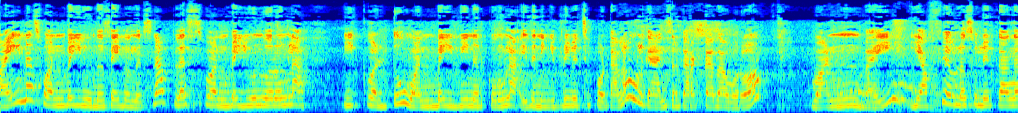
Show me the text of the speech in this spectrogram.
மைனஸ் ஒன் பை யூ இந்த சைடு வந்துச்சுன்னா ப்ளஸ் ஒன் பை யூன்னு வருங்களா? ஈக்குவல் டு ஒன் பை வின்னு இருக்குங்களா? இதை நீங்கள் இப்படி வச்சு போட்டாலும் உங்களுக்கு ஆன்சர் கரெக்டாக தான் வரும். ஒன் பை எஃப் எவ்வளோ சொல்லியிருக்காங்க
